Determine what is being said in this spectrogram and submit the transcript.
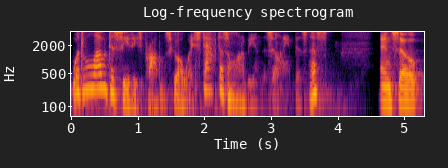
would love to see these problems go away. Staff doesn't want to be in the zoning business. And so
